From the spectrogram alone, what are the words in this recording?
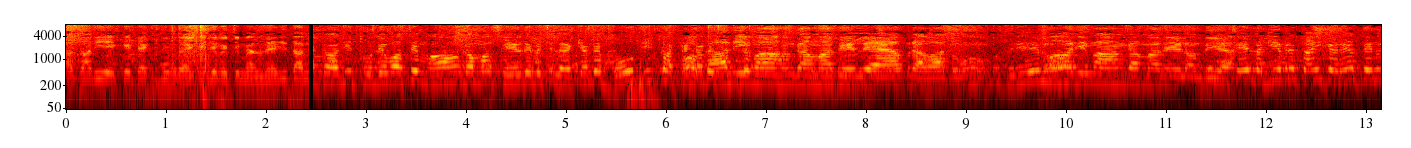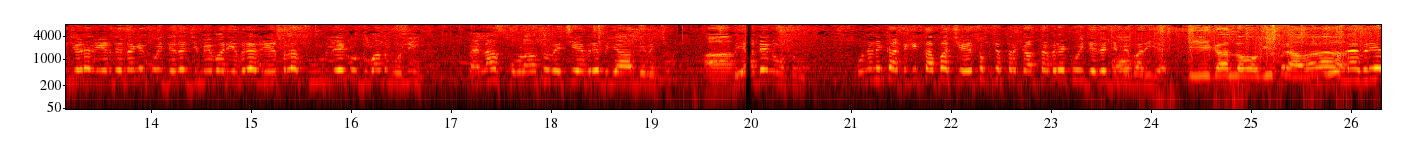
ਆ ਸਾਰੀ ਏਕੇ ਟੈਕਸ ਦੀ ਵੈਰਾਈਟੀ ਦੇ ਵਿੱਚ ਮਿਲਨੇ ਆ ਜੀ ਤੁਹਾਨੂੰ। ਕਾ ਜੀ ਤੁਹਾਡੇ ਵਾਸਤੇ ਮਾਂ ਹੰਗਾਮਾ ਸੇਲ ਦੇ ਵਿੱਚ ਲੈ ਕੇ ਆਂਦੇ ਬਹੁਤ ਹੀ ਘੱਟ ਰੇਟਾਂ ਉਹ ਦੇ ਕਾਦੀ ਮਾਂ ਹੰਗਾਮਾ ਤੇ ਲਿਆ ਭਰਾਵਾ ਤੂੰ? ਵੀਰੇ ਮਾਂ ਹੀ ਮਾਂ ਹੰਗਾਮਾ ਸੇਲ ਹੁੰਦੀ ਆ। ਇਹ ਲੱਗੀ ਹੈ ਵੀਰੇ ਤਾਂ ਹੀ ਕਹਿ ਰਹੇ ਆ ਤੈਨੂੰ ਜਿਹੜਾ ਰੇਟ ਦੇ ਦਾਂਗੇ ਕੋਈ ਦੇ ਦੇ ਜ਼ਿੰਮੇਵਾਰੀ ਹੈ ਵੀਰੇ। ਰੇਟ ਪਹਿਲਾਂ ਸੂਟ ਦੇਖ ਉਸ ਤੋਂ ਬਾਅਦ ਬੋਲੀ। ਪਹਿਲਾਂ 1600 ਵੇਚੇ ਆ ਵੀਰੇ ਬਾਜ਼ਾਰ ਦੇ ਵਿੱਚ। ਹਾਂ। ਬਾਜ਼ਾਰ ਦੇ 900 ਉਹਨਾਂ ਨੇ ਘੱਟ ਕੀਤਾ ਆਪਾਂ 675 ਕਰਤਾ ਵੀਰੇ ਕੋਈ ਦੇ ਦੇ ਜ਼ਿੰਮੇਵਾਰੀ ਹੈ। ਕੀ ਗੱਲ ਹੋ ਗਈ ਭਰਾਵਾ? ਉਹਨਾਂ ਵੀਰੇ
